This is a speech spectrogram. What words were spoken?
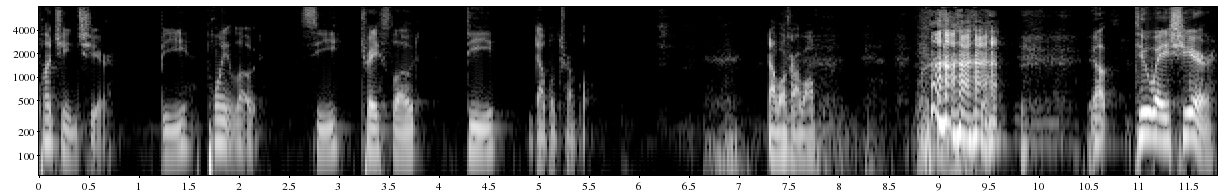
Punching shear, B. Point load, C. Trace load, D. Double trouble. Double trouble. Yep. Two way shear.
